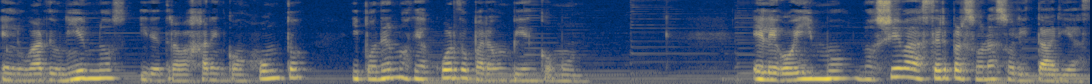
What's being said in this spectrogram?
en lugar de unirnos y de trabajar en conjunto y ponernos de acuerdo para un bien común. El egoísmo nos lleva a ser personas solitarias,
